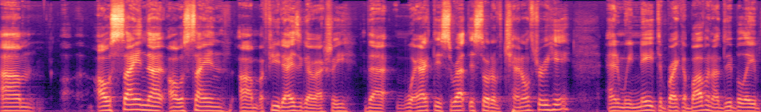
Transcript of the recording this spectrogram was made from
um, I was saying that I was saying um, a few days ago actually that we're at this we're at this sort of channel through here and we need to break above and I do believe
